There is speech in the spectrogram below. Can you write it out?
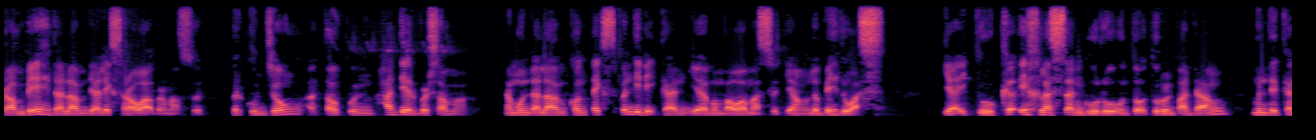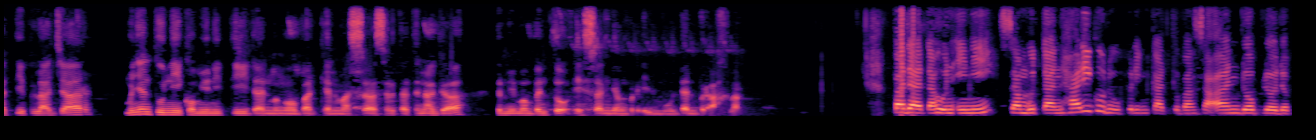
Berambih dalam dialek Sarawak bermaksud berkunjung ataupun hadir bersama. Namun dalam konteks pendidikan, ia membawa maksud yang lebih luas, iaitu keikhlasan guru untuk turun padang, mendekati pelajar, menyantuni komuniti dan mengobatkan masa serta tenaga demi membentuk ihsan yang berilmu dan berakhlak. Pada tahun ini, sambutan Hari Guru Peringkat Kebangsaan 2025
